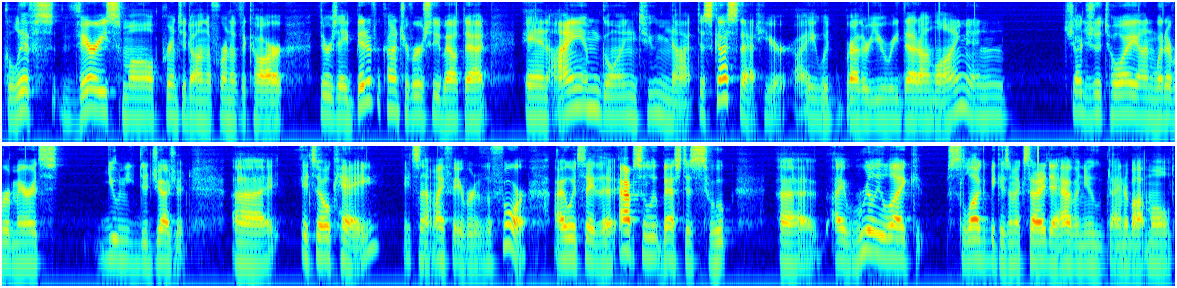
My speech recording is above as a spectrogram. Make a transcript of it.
glyphs, very small, printed on the front of the car. There's a bit of a controversy about that, and I am going to not discuss that here. I would rather you read that online and judge the toy on whatever merits you need to judge it. Uh, it's okay. It's not my favorite of the four. I would say the absolute best is Swoop. Uh, I really like Slug because I'm excited to have a new Dinobot mold.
